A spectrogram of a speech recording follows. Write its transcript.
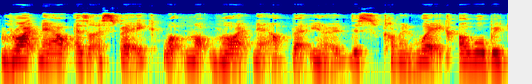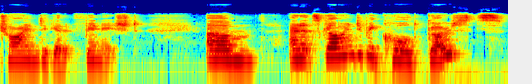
right now as I speak. Well, not right now, but you know, this coming week, I will be trying to get it finished. Um, and it's going to be called Ghosts,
